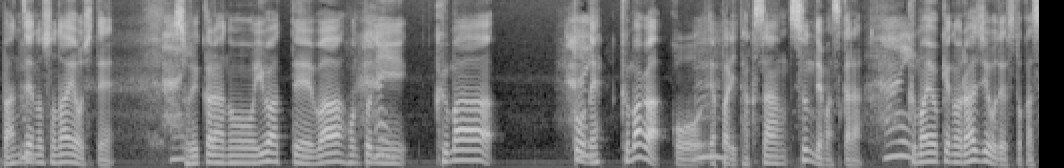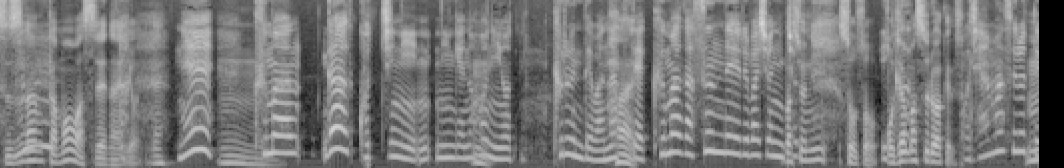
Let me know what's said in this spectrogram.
万全の備えをして、はい、それからあの岩手は本当はに熊とね、はい熊がこううんやっぱりたくさん住んでますから、はい、熊よけのラジオですとか鈴なんかも忘れないようにね。ね、うん熊がこっちに人間の方によ、来るんではなくて、はい熊が住んでいる場所に場所にそうそうお邪魔するわけですお。邪魔するって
